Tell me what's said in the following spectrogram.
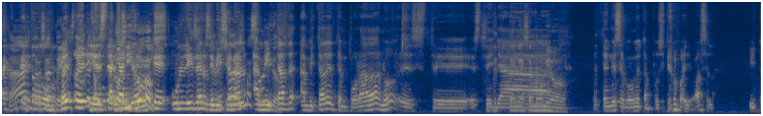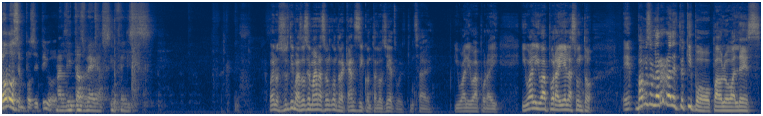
está, está, cañón que un líder divisional a mitad, a mitad de temporada, ¿no? Este, este ya tenga ese momio. Tenga ese momio tan positivo para llevársela. Y todos en positivo. Malditas Vegas, infelices. Bueno, sus últimas dos semanas son contra Kansas y contra los Jets, güey. Quién sabe. Igual iba por ahí. Igual iba por ahí el asunto. Eh, vamos a hablar ahora de tu equipo, Pablo Valdés.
